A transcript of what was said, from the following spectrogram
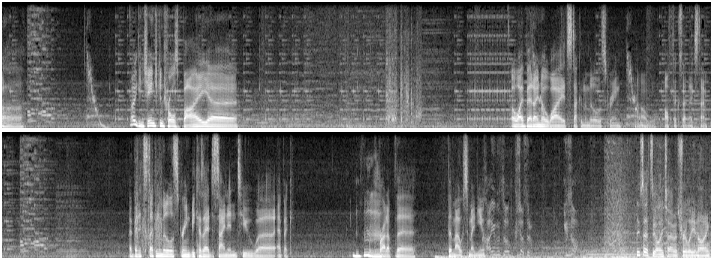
Uh. Oh, you can change controls by. Uh, Oh, I bet I know why it's stuck in the middle of the screen. I'll, I'll fix that next time. I bet it's stuck in the middle of the screen because I had to sign into uh, Epic. Mm-hmm. Brought up the the mouse menu. I think that's the only time it's really annoying.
